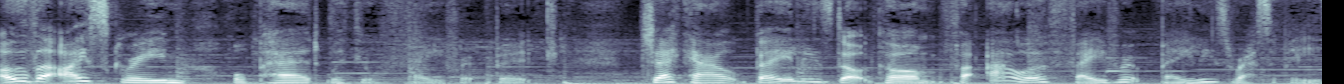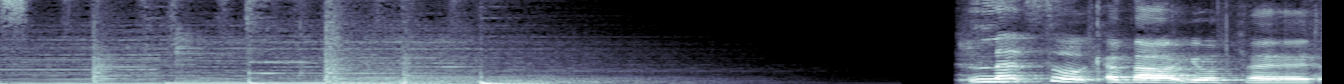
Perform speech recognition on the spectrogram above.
over ice cream, or paired with your favourite book. Check out Baileys.com for our favourite Baileys recipes. Let's talk about your third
